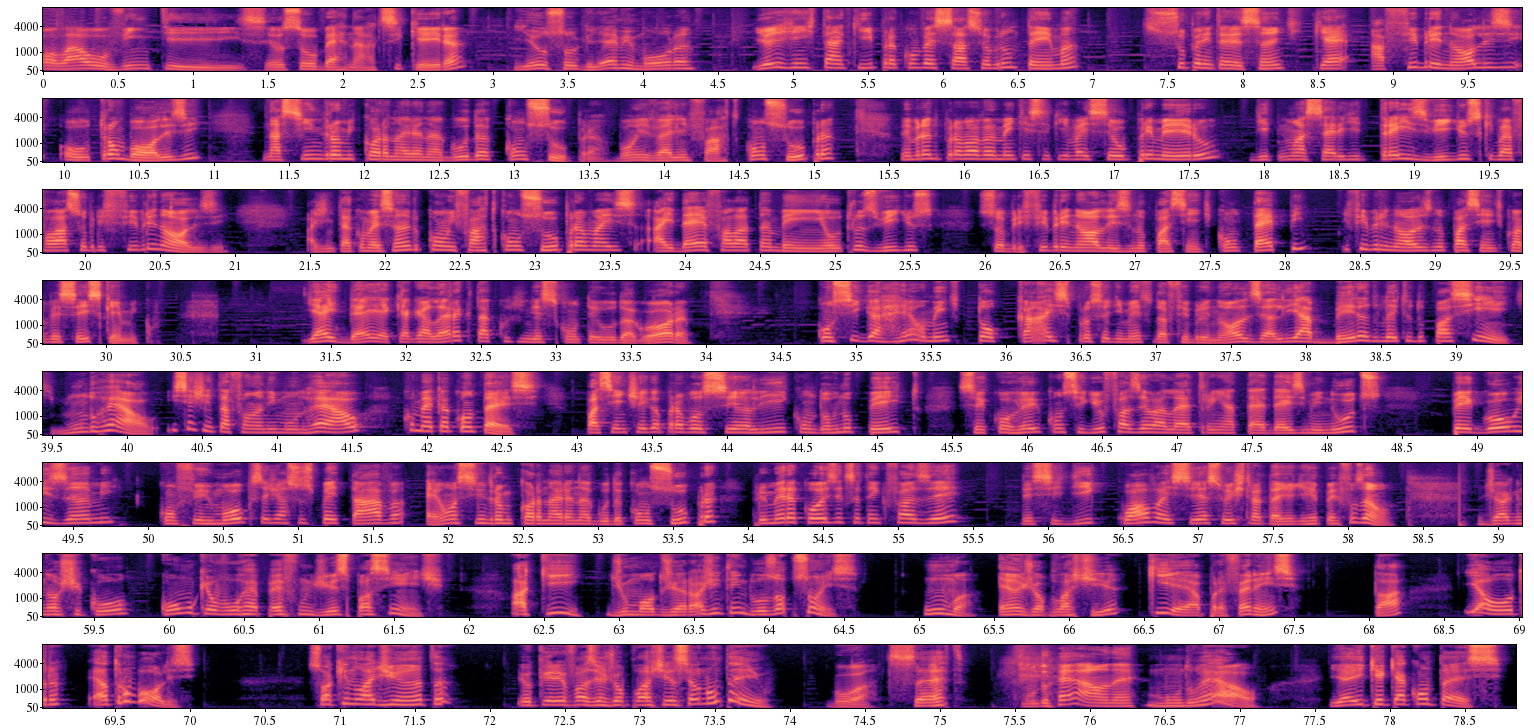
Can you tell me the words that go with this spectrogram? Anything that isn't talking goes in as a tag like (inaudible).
Olá, ouvintes! Eu sou o Bernardo Siqueira. E eu sou o Guilherme Moura. E hoje a gente está aqui para conversar sobre um tema super interessante que é a fibrinólise ou trombólise na síndrome coronariana aguda com supra, bom e velho infarto com supra. Lembrando provavelmente esse aqui vai ser o primeiro de uma série de três vídeos que vai falar sobre fibrinólise. A gente está começando com infarto com supra, mas a ideia é falar também em outros vídeos sobre fibrinólise no paciente com TEP e fibrinólise no paciente com AVC isquêmico. E a ideia é que a galera que está curtindo esse conteúdo agora consiga realmente tocar esse procedimento da fibrinólise ali à beira do leito do paciente, mundo real. E se a gente está falando em mundo real, como é que acontece? O paciente chega para você ali com dor no peito, você correu e conseguiu fazer o eletro em até 10 minutos, pegou o exame, confirmou que você já suspeitava, é uma síndrome coronariana aguda com supra. Primeira coisa que você tem que fazer, decidir qual vai ser a sua estratégia de reperfusão. Diagnosticou como que eu vou reperfundir esse paciente. Aqui, de um modo geral, a gente tem duas opções. Uma é a angioplastia, que é a preferência, tá? E a outra é a trombólise. Só que não adianta eu querer fazer angioplastia se eu não tenho. Boa. Certo? Mundo real, né? Mundo real. E aí o que que acontece?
